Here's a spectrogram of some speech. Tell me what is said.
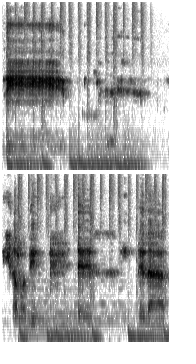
di diciamo di, de, della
